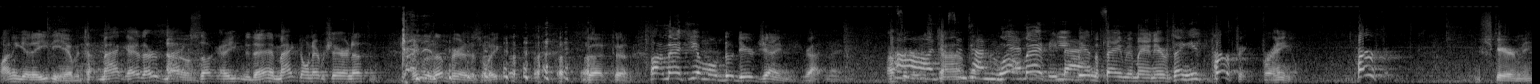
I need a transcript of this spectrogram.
I didn't get to eat any of it. Mac, hey, there's Mac Oh. stuck eating today. Mac don't ever share nothing. He was up here this week. but, uh, all right, Mathew, I'm going to do Dear Jamie right now. I figured Aw, it's just in time for Well, Mathew to Mathew, be back. being the family man and everything, he's perfect for him. Perfect. You scared me.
